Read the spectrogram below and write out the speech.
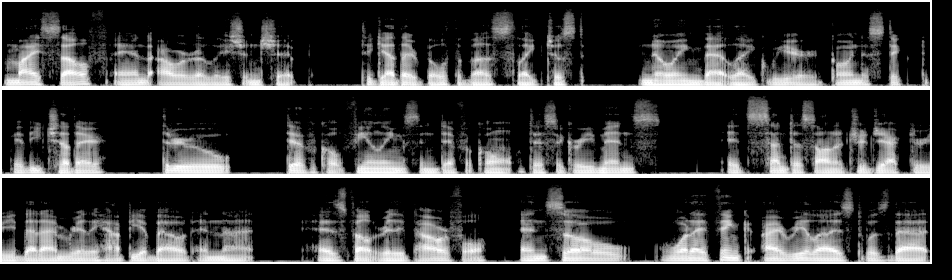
myself and our relationship together, both of us, like just knowing that like we're going to stick with each other through difficult feelings and difficult disagreements. It's sent us on a trajectory that I'm really happy about and that has felt really powerful. And so, what I think I realized was that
